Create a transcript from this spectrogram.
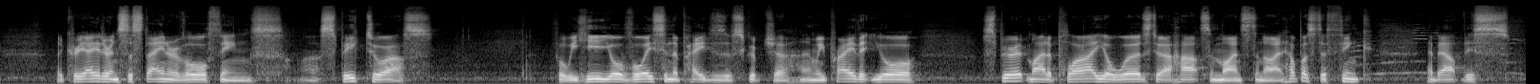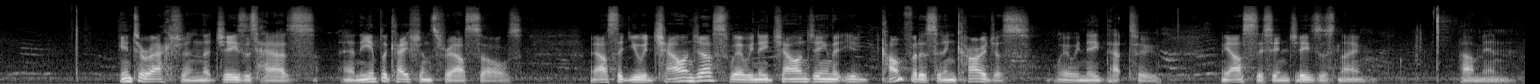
the creator and sustainer of all things, uh, speak to us. For we hear your voice in the pages of Scripture, and we pray that your Spirit might apply your words to our hearts and minds tonight. Help us to think about this interaction that Jesus has and the implications for our souls. We ask that you would challenge us where we need challenging, that you'd comfort us and encourage us where we need that too. We ask this in Jesus' name. Amen.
